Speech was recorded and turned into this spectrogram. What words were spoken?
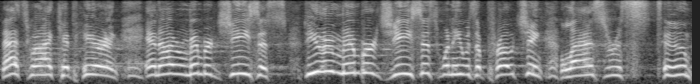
That's what I kept hearing. And I remember Jesus. Do you remember Jesus when he was approaching Lazarus' tomb?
